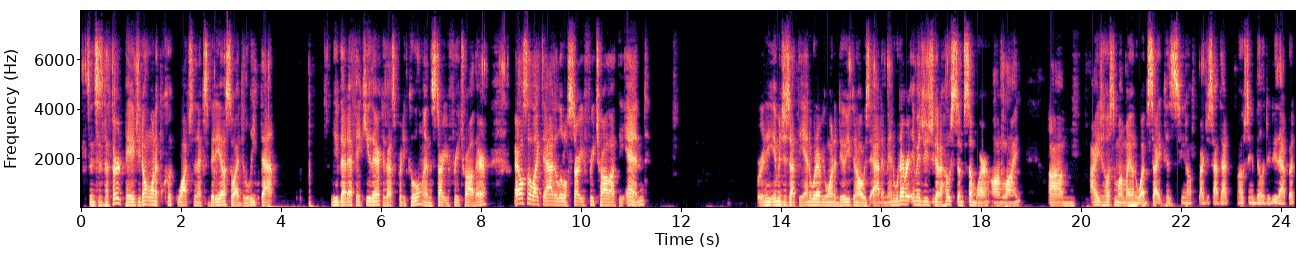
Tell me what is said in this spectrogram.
Since it's the third page, you don't want to click watch the next video, so I delete that. leave that FAQ there because that's pretty cool and start your free trial there. I also like to add a little start your free trial at the end or any images at the end, whatever you want to do. You can always add them in. Whatever images, you got to host them somewhere online. Um, I host them on my own website because you know I just have that hosting ability to do that. But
